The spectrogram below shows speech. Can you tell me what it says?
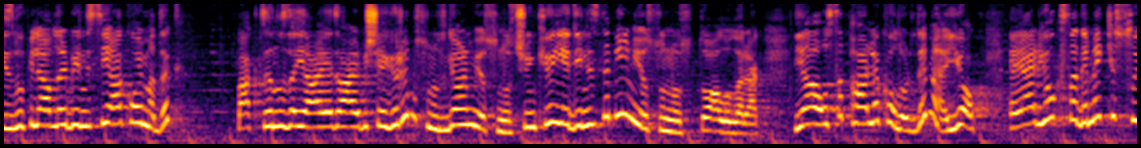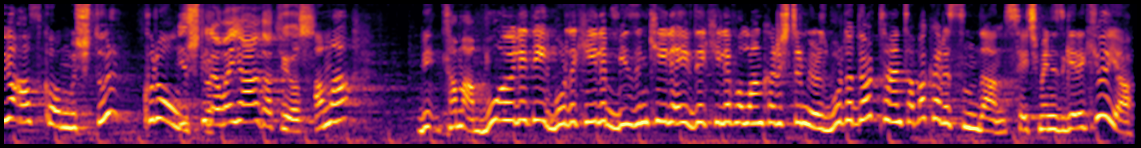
Biz bu pilavları birincisi yağ koymadık. Baktığınızda yağa dair bir şey görüyor musunuz? Görmüyorsunuz. Çünkü yediğinizde bilmiyorsunuz doğal olarak. Yağ olsa parlak olur değil mi? Yok. Eğer yoksa demek ki suyu az konmuştur, kuru Biz olmuştur. pilava yağ katıyoruz. Ama bir, tamam bu öyle değil. Buradakiyle bizimkiyle evdekiyle falan karıştırmıyoruz. Burada dört tane tabak arasından seçmeniz gerekiyor ya.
